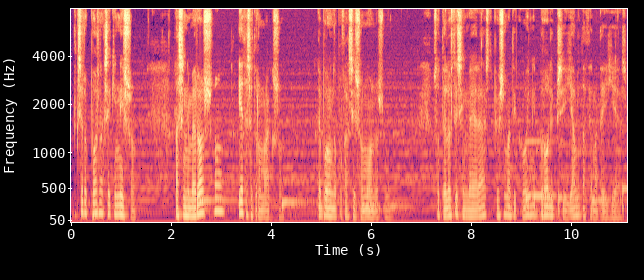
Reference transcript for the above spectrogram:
δεν ξέρω πώς να ξεκινήσω. Θα συνημερώσω ή θα σε τρομάξω. Δεν μπορώ να το αποφασίσω μόνος μου. Στο τέλος της ημέρας, το πιο σημαντικό είναι η πρόληψη για όλα τα θέματα υγείας.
